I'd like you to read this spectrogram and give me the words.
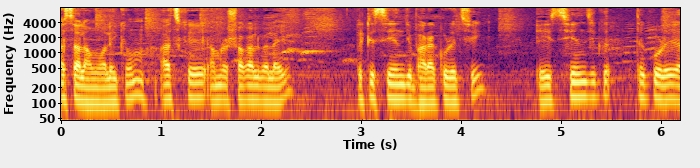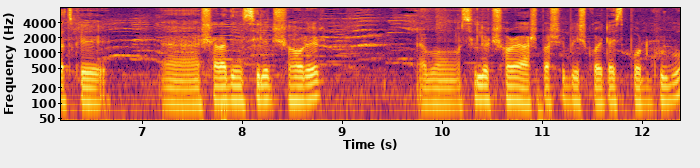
আসসালামু আলাইকুম। আজকে আমরা সকালবেলায় একটি সিএনজি ভাড়া করেছি। এই সিএনজিতে করে আজকে সারাদিন সিলেট শহরের এবং সিলেট শহরের আশপাশে বেশ কয়টা স্পট ঘুরবো।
